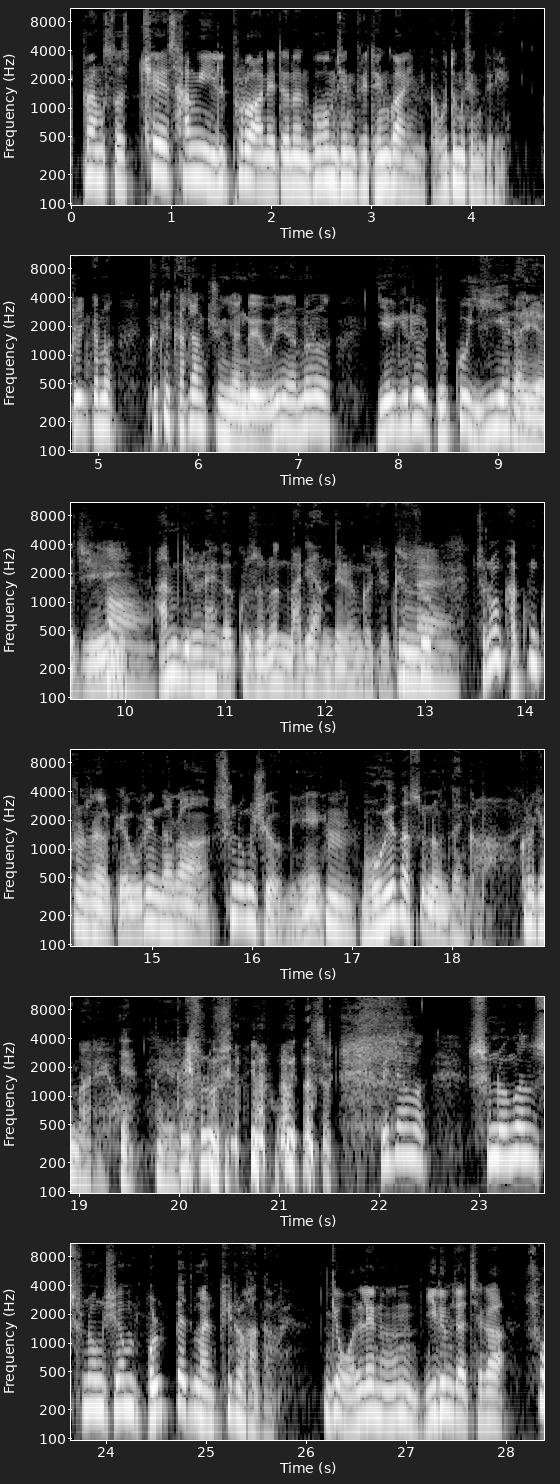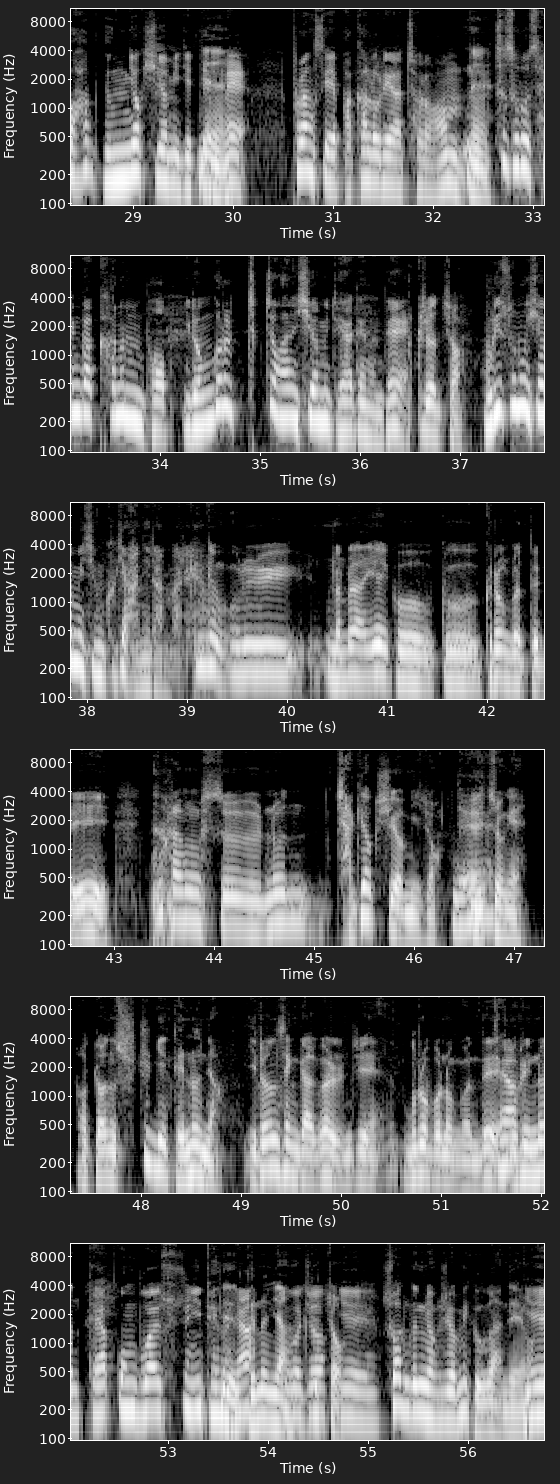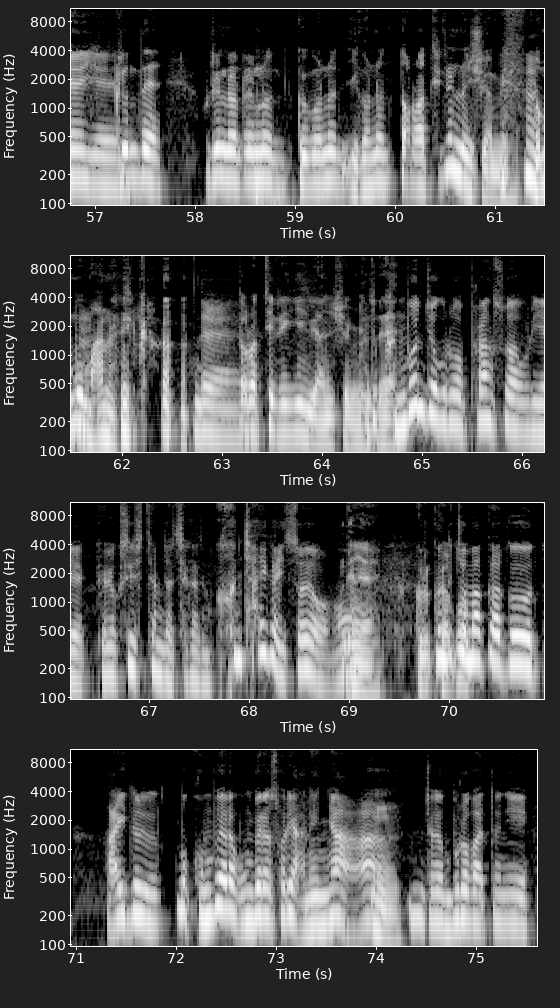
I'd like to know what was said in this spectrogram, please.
프랑스 최상위 1% 안에 드는 모범생들이 된 거 아닙니까? 우등생들이. 그러니까는 그게 가장 중요한 거예요. 왜냐하면은 얘기를 듣고 이해를 해야지 어. 암기를 해갖고서는 말이 안 되는 거죠. 그래서 네. 저는 가끔 그런 생각해요. 우리나라 수능 시험이 음. 뭐에다 쓰는 데인가. 그러게 말해요. 예. 예. 그 수능 시험이 뭐에다 쓰는. 왜냐하면 수능은 수능 시험 볼 때만 필요하다고요. 이게 원래는 이름 자체가 수학 능력 시험이기 때문에 네. 프랑스의 바칼로레아처럼 네. 스스로 생각하는 법 이런 거를 측정하는 시험이 돼야 되는데 그렇죠. 우리 수능 시험이 지금 그게 아니란 말이에요. 그러니까 우리나라의 그, 그 그런 것들이 프랑스는 자격 시험이죠. 네. 일종의 어떤 수준이 되느냐 이런 생각을 이제 물어보는 건데 대학, 우리는 대학 공부할 수준이 되느냐 네, 되느냐 그거죠. 그렇죠. 예. 수학 능력 시험이 그거 아니에요. 예, 예. 그런데 우리나라는 그거는 이거는 떨어뜨리는 시험이에요. 너무 많으니까 네. 떨어뜨리기 위한 시험인데. 근본적으로 프랑스와 우리의 교육 시스템 자체가 좀 큰 차이가 있어요. 네. 그런데 좀 아까 그 아이들 뭐 공부해라 공부해라 소리 안 했냐? 음. 제가 물어봤더니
